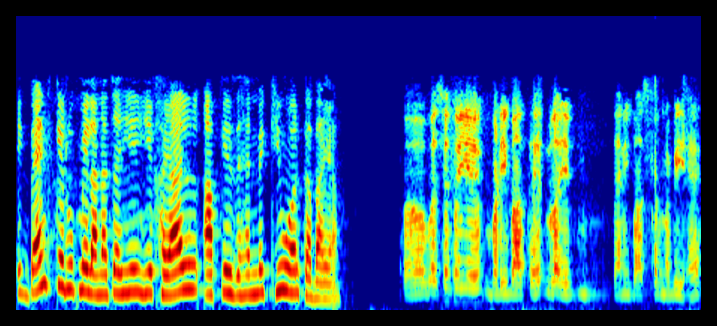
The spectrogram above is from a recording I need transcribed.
एक बैंक के रूप में लाना चाहिए। ये ख्याल आपके जहन में क्यों और कब आया? वैसे तो ये बड़ी बात है मतलब ये दैनिक भास्कर में भी है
